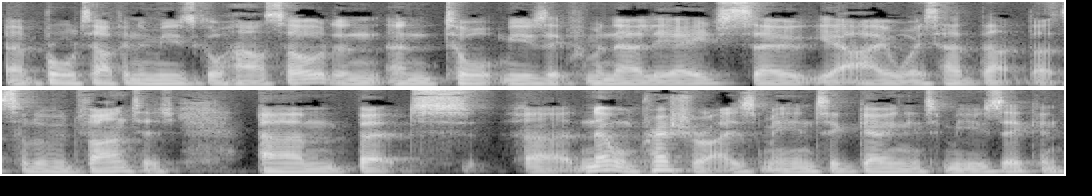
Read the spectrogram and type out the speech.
uh, brought up in a musical household and, and taught music from an early age. So yeah, I always had that that sort of advantage. Um, but uh, no one pressurized me into going into music, and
